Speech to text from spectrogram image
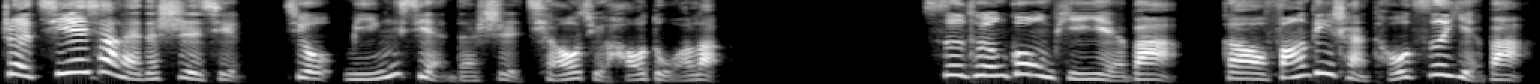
这接下来的事情就明显的是巧取豪夺了，私吞贡品也罢。搞房地产投资也罢，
